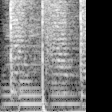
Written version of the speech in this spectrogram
Música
